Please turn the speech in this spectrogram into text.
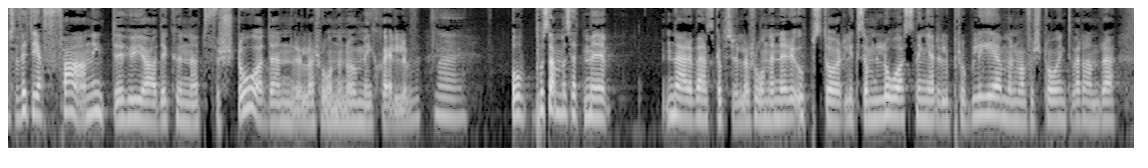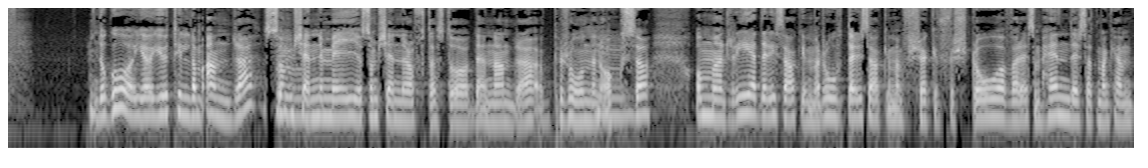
så vet jag fan inte hur jag hade kunnat förstå den relationen och mig själv. Nej. Och på samma sätt med nära vänskapsrelationer, när det uppstår liksom låsningar eller problem eller man förstår inte varandra. Då går jag ju till de andra som känner mig och som känner oftast då den andra personen också. Och man reder i saker, man rotar i saker, man försöker förstå vad det är som händer så att man kan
